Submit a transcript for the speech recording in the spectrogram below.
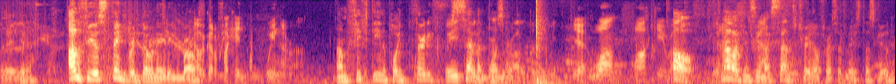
I mean, Alpheus, thank you for donating, Now bro. we got a fucking winner. huh? I'm we need to win one 15.37%. round. and then we- Yeah, one fucking round. Oh, now I can see my sent trade offers at least. That's good.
